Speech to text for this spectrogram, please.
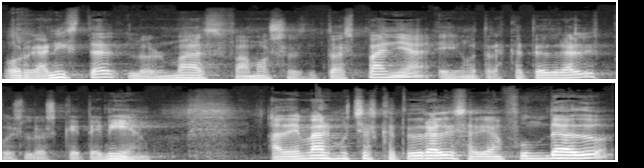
organistas, los más famosos de toda España, en otras catedrales, pues los que tenían. Además, muchas catedrales habían fundado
